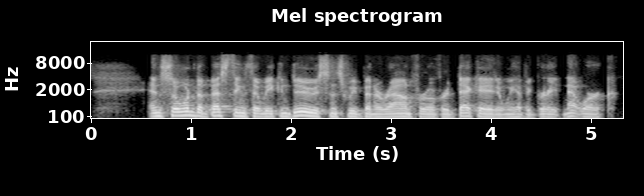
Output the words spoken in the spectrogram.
And so, one of the best things that we can do since we've been around for over a decade and we have a great network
